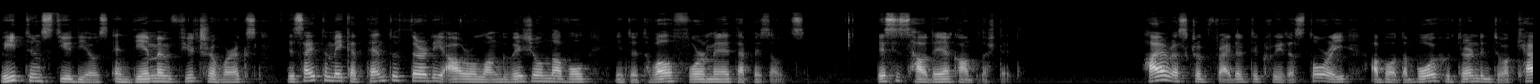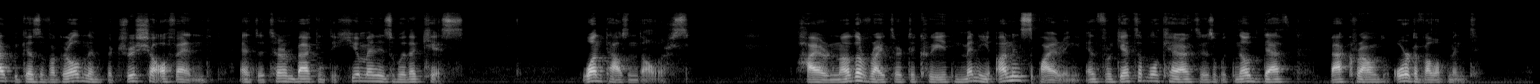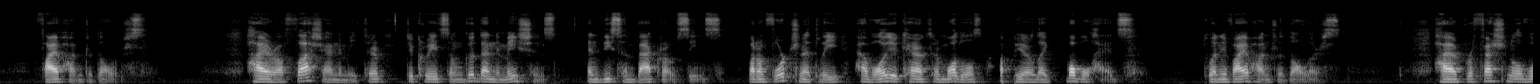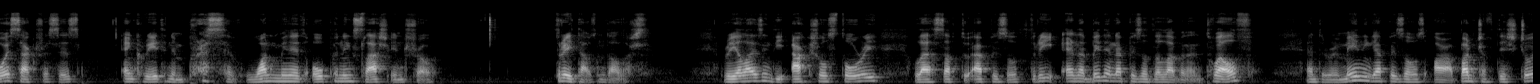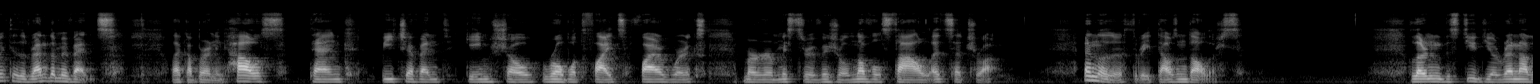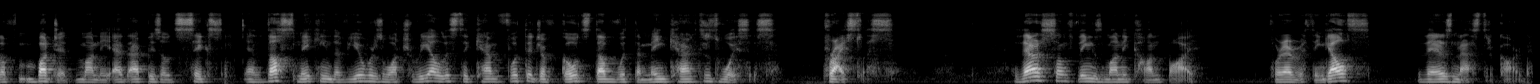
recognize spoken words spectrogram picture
Webtoon Studios and DMM Futureworks decide to make a 10 to 30 hour long visual novel into 12 4 minute episodes. This is how they accomplished it. Hire a scriptwriter to create a story about a boy who turned into a cat because of a girl named Patricia of End, and to turn back into human is with a kiss. $1,000. Hire another writer to create many uninspiring and forgettable characters with no depth, background, or development. $500. Hire a flash animator to create some good animations and decent background scenes, but unfortunately have all your character models appear like bobbleheads. $2,500. Hire professional voice actresses and create an impressive one minute opening slash intro. $3,000. Realizing the actual story lasts up to episode 3 and a bit in episode 11 and 12, and the remaining episodes are a bunch of disjointed random events, like a burning house, tank, beach event, game show, robot fights, fireworks, murder mystery visual novel style, etc. Another $3,000. Learning the studio ran out of budget money at episode 6 and thus making the viewers watch realistic cam footage of goats dubbed with the main characters' voices. Priceless. There are some things money can't buy. For everything else, there's MasterCard.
